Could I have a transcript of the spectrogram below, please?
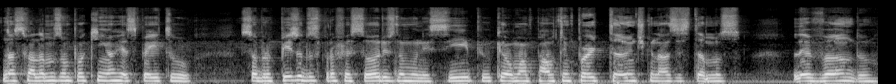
Nós falamos um pouquinho a respeito sobre o piso dos professores no município, que é uma pauta importante que nós estamos levando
